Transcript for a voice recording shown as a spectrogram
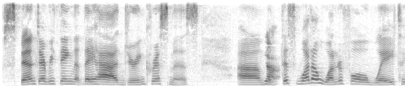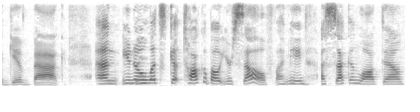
spent everything that they had during Christmas. Um, Yeah. But this, what a wonderful way to give back. And, you know, let's get talk about yourself. I mean, a second lockdown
